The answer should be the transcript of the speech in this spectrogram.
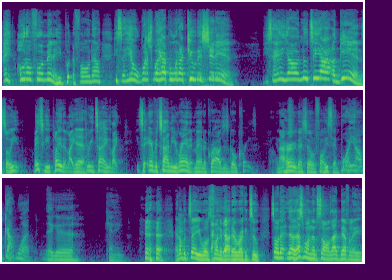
hey, hold on for a minute." He put the phone down. He said, "Yo, watch what happened when I cue this shit in." He said, "Hey, y'all, new Ti again." So he basically played it like three times. He like he said, every time he ran it, man, the crowd just go crazy. And I heard that shit on the phone. He said, "Boy, y'all got one." Nigga, Kane. and I'm gonna tell you what's funny about that record too. So that, yeah, that's one of them songs I definitely.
